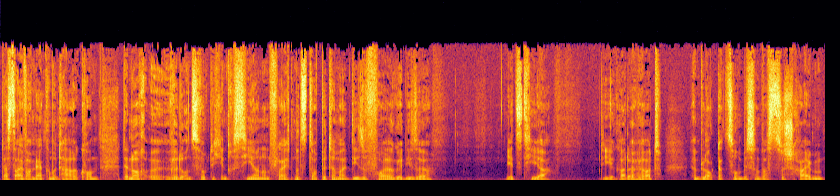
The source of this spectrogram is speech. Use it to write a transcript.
dass da einfach mehr Kommentare kommen. Dennoch äh, würde uns wirklich interessieren und vielleicht nutzt doch bitte mal diese Folge, diese jetzt hier, die ihr gerade hört, im Blog dazu ein bisschen was zu schreiben.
